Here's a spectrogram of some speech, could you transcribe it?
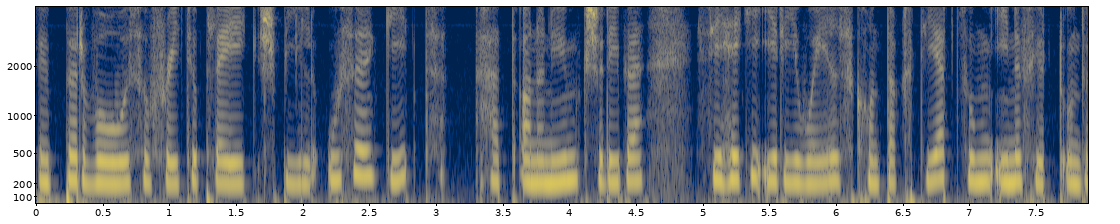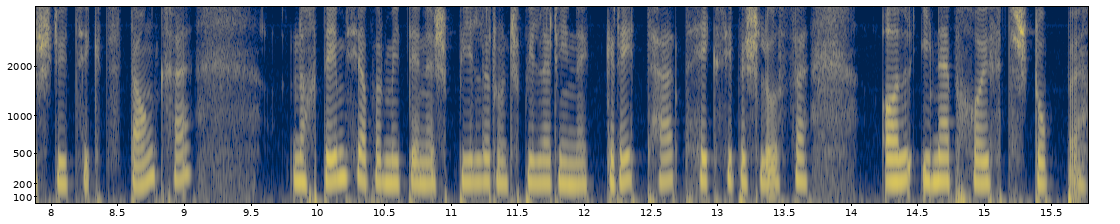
Jemand, der so Free-to-Play-Spiele rausgibt, hat anonym geschrieben, sie hätte ihre Whales kontaktiert, um ihnen für die Unterstützung zu danken. Nachdem sie aber mit den Spieler und Spielerinnen geredet hat, hat sie beschlossen, alle In-App-Käufe zu stoppen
